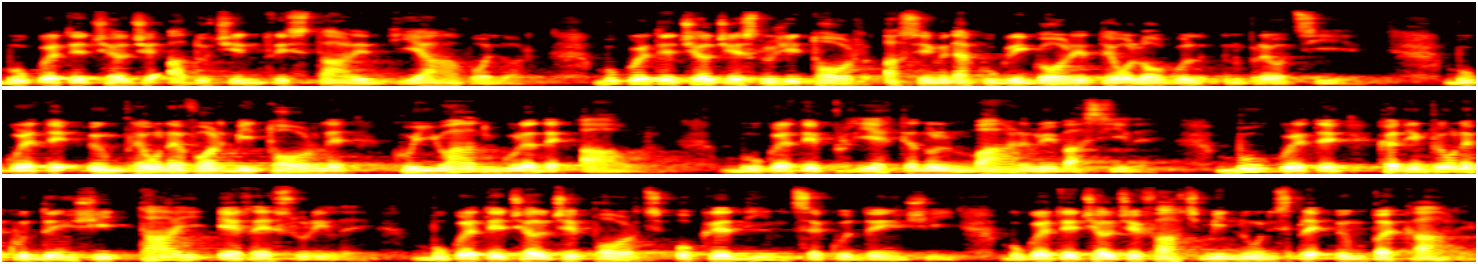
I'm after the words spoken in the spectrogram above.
Bucură-te cel ce aduci întristare diavolilor. Bucură-te cel ce e slujitor asemenea cu Grigore teologul în preoție. Bucură-te împreună vorbitorile cu Ioan Gură de Aur. Bucură-te prietenul marelui Vasile. Bucură-te că dinpreună cu dânsii tai eresurile. Bucură-te cel ce porți o credință cu dânsii. Bucură-te cel ce faci minuni spre împăcare.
